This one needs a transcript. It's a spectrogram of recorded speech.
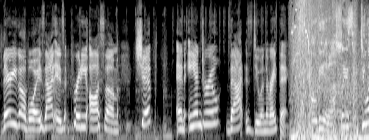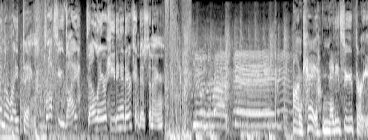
there you go, boys. That is pretty awesome. Chip and Andrew, that is doing the right thing. Obie and Ashley's Doing the Right Thing. Brought to you by Bel Air Heating and Air Conditioning. Doing the right thing. On K92 3.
